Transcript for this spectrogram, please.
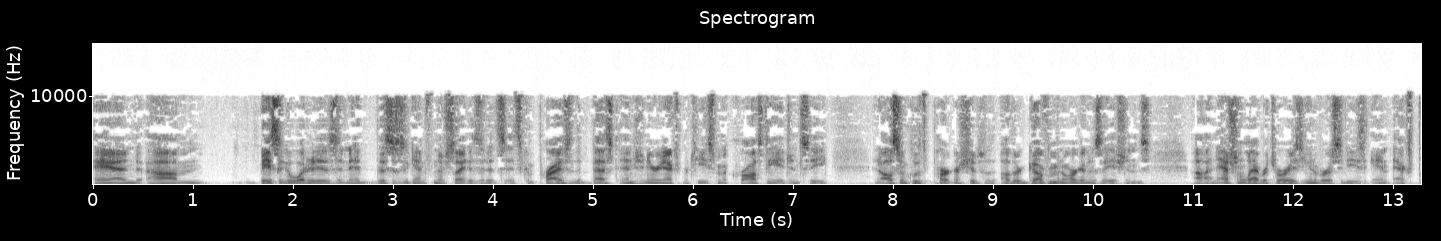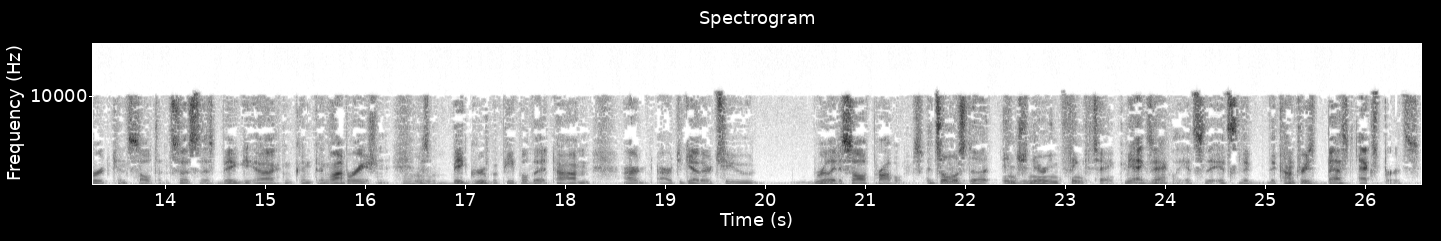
and um, basically what it is, and it, this is again from their site, is that it's it's comprised of the best engineering expertise from across the agency. It also includes partnerships with other government organizations, uh, national laboratories, universities, and expert consultants. So it's this big uh, con- conglomeration, this big group of people that um, are are together to really to solve problems. It's almost a engineering think tank. Yeah, exactly. It's the it's the the country's best experts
